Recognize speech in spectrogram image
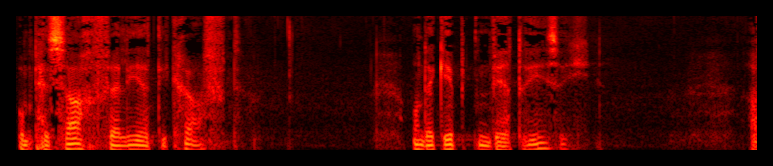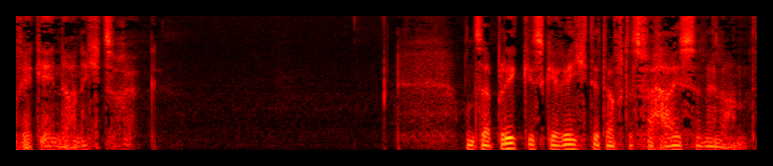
Und Pesach verliert die Kraft. Und Ägypten wird riesig. Aber wir gehen da nicht zurück. Unser Blick ist gerichtet auf das verheißene Land.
